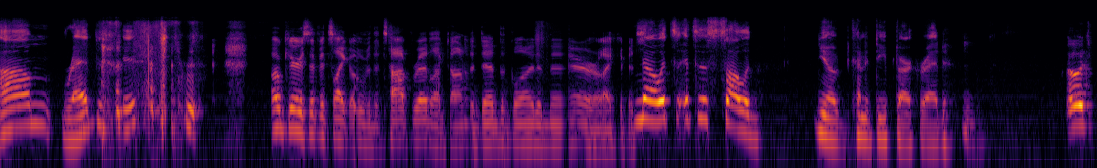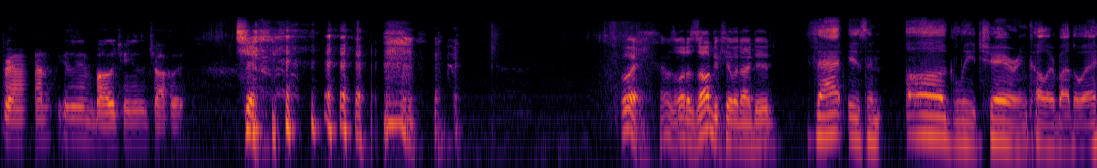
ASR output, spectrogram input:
Um, red-ish. I'm curious if it's like over the top red, like Dawn of the Dead, the blood in there, or like if it's no, it's it's a solid, you know, kind of deep dark red. Oh, it's brown because I didn't bother changing the chocolate. Boy, that was a lot of zombie killing I did. That is an ugly chair in color, by the way.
